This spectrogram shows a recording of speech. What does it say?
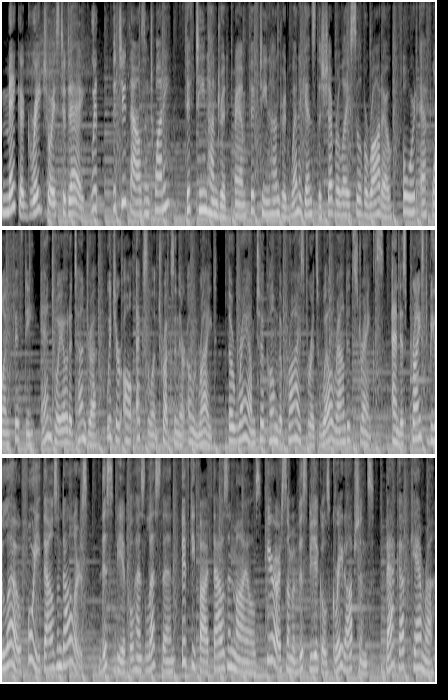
Make a great choice today with the 2020 1500. Ram 1500 went against the Chevrolet Silverado, Ford F 150, and Toyota Tundra, which are all excellent trucks in their own right. The Ram took home the prize for its well rounded strengths and is priced below $40,000. This vehicle has less than 55,000 miles. Here are some of this vehicle's great options backup camera,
